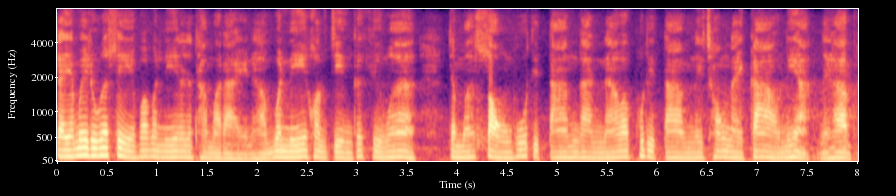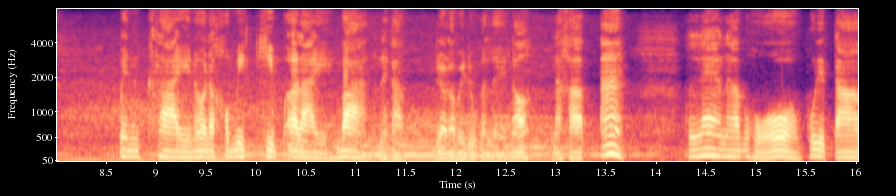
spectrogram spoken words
แต่ยังไม่รู้นะสิว่าวันนี้เราจะทำอะไรนะครับ วันนี้ความจริงก็คือว่าจะมาส่องผู้ติดตามกันนะว่าผู้ติดตามในช่องนายก้าวเนี่ยนะครับเป็นใครเนาะแล้วเขามีคลิปอะไรบ้างนะครับ เดี๋ยวเราไปดูกันเลยเนาะนะครับอะอันแรกนะครับโอ้โหผู้ติดตาม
